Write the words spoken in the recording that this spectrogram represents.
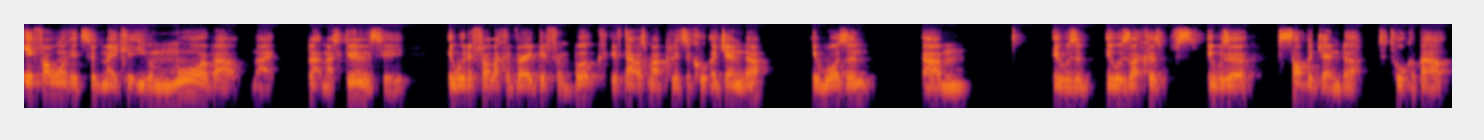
If I wanted to make it even more about like black masculinity, it would have felt like a very different book. If that was my political agenda, it wasn't. Um, it was a it was like a it was a sub agenda to talk about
